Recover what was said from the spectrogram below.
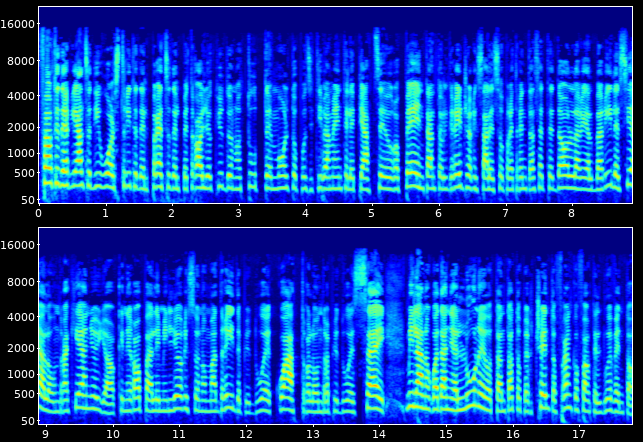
Forti del rialzo di Wall Street e del prezzo del petrolio chiudono tutte molto positivamente le piazze europee, intanto il greggio risale sopra i 37 dollari al barile sia a Londra che a New York. In Europa le migliori sono Madrid più 2,4, Londra più 2,6, Milano guadagna l'1,88%, Francoforte il 2,28,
